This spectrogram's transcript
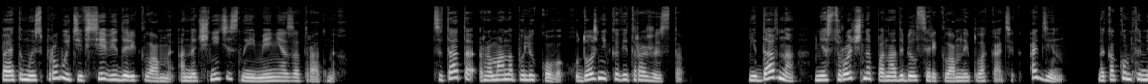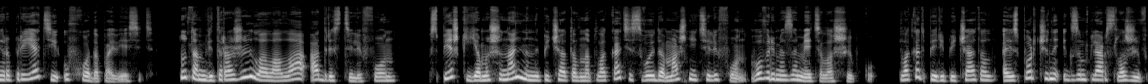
Поэтому испробуйте все виды рекламы, а начните с наименее затратных. Цитата Романа Полякова, художника-витражиста. Недавно мне срочно понадобился рекламный плакатик. Один. На каком-то мероприятии у входа повесить. Ну там витражи, ла-ла-ла, адрес, телефон. В спешке я машинально напечатал на плакате свой домашний телефон, вовремя заметил ошибку. Плакат перепечатал, а испорченный экземпляр, сложив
